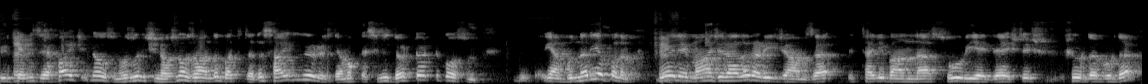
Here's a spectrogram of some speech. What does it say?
ülkemiz evet. refah içinde olsun, huzur içinde olsun. O zaman da Batı'da da saygı görürüz. Demokrasimiz dört dörtlük olsun. Yani bunları yapalım. Böyle maceralar arayacağımıza Taliban'la, Suriye'de, işte şurada burada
